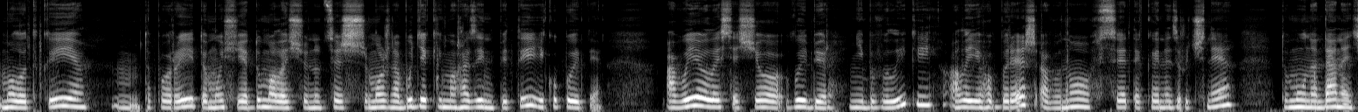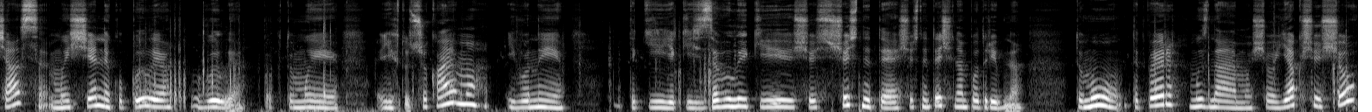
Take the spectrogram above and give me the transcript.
молотки, топори, тому що я думала, що ну це ж можна будь-який магазин піти і купити. А виявилося, що вибір ніби великий, але його береш, а воно все таке незручне. Тому на даний час ми ще не купили вили. Тобто ми їх тут шукаємо, і вони такі якісь завеликі, щось, щось не те, щось не те, що нам потрібно. Тому тепер ми знаємо, що якщо що,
